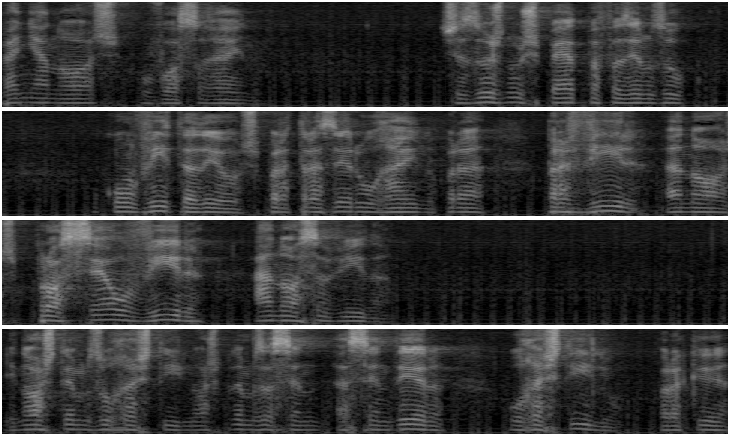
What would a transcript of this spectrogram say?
Venha a nós o vosso reino. Jesus nos pede para fazermos o convite a Deus para trazer o reino, para, para vir a nós, para o céu vir à nossa vida. E nós temos o rastilho, nós podemos acender o rastilho para que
